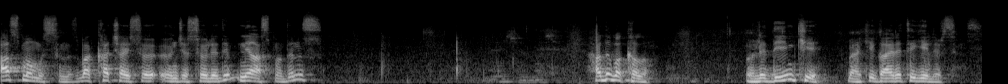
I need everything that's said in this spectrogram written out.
Asmamışsınız. Bak kaç ay önce söyledim. Ne asmadınız? Hadi bakalım. Öyle diyeyim ki belki gayrete gelirsiniz.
